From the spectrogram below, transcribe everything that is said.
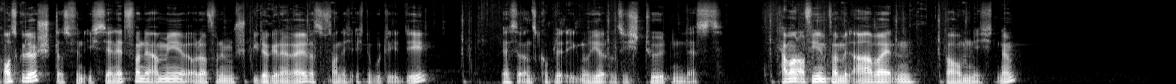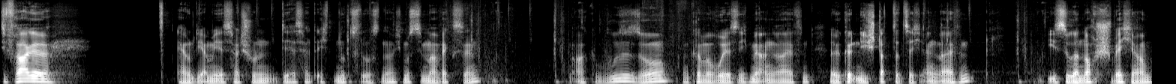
ausgelöscht. Das finde ich sehr nett von der Armee oder von dem Spieler generell. Das fand ich echt eine gute Idee. Dass er uns komplett ignoriert und sich töten lässt. Kann man auf jeden Fall mitarbeiten. Warum nicht, ne? Die Frage... Ja, und die Armee ist halt schon... Der ist halt echt nutzlos, ne? Ich muss den mal wechseln. Arkebuse, so. Dann können wir wohl jetzt nicht mehr angreifen. Äh, wir könnten die Stadt tatsächlich angreifen. Die ist sogar noch schwächer.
